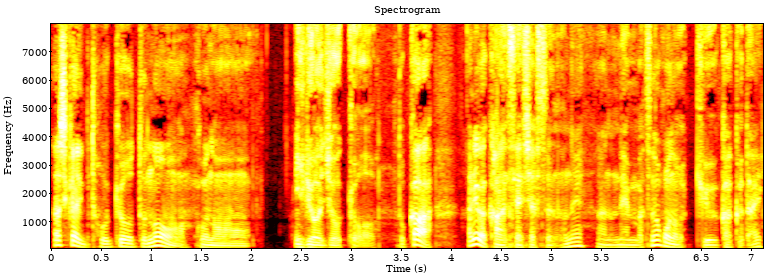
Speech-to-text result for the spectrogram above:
確かに東京都のこの医療状況とか、あるいは感染者数のね、あの年末のこの急拡大。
